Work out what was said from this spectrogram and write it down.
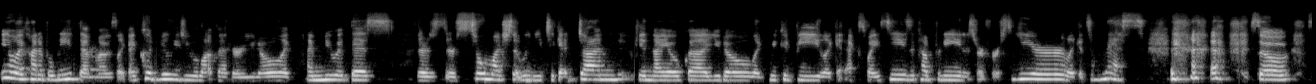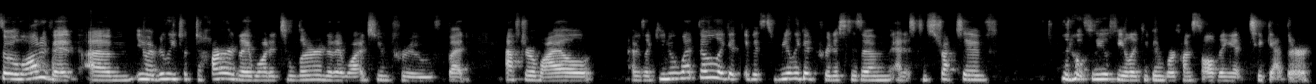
you know I kind of believed them. I was like I could really do a lot better you know like I'm new at this there's there's so much that we need to get done in Nyoka. You know, like we could be like at XYZ as a company and it's our first year. Like it's a mess. so so a lot of it, um, you know, I really took to heart and I wanted to learn and I wanted to improve. But after a while, I was like, you know what though? Like if it's really good criticism and it's constructive, then hopefully you'll feel like you can work on solving it together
